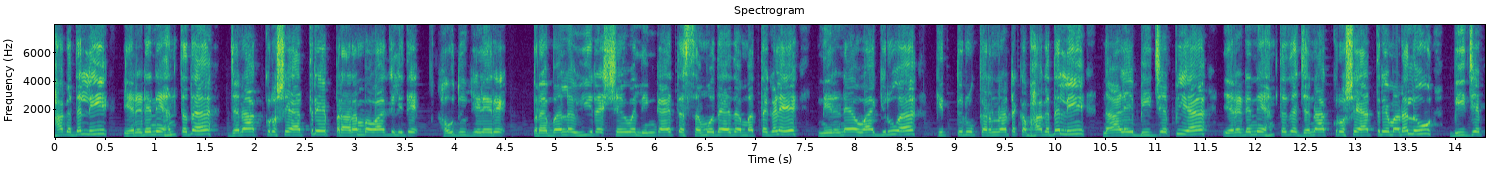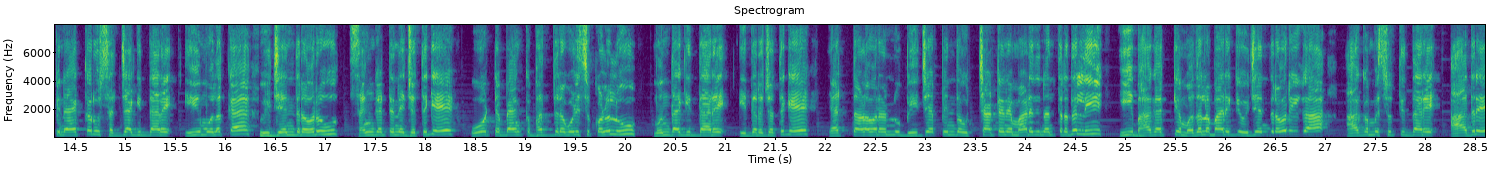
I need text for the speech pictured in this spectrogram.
ಭಾಗದಲ್ಲಿ ಎರಡನೇ ಹಂತದ ಜನಾಕ್ರೋಶ ಯಾತ್ರೆ ಪ್ರಾರಂಭವಾಗಲಿದೆ. ಹೌದು ಗೆಳೆಯರೆ. ಪ್ರಬಲ ವೀರಶೈವ ಲಿಂಗಾಯತ ಸಮುದಾಯದ ಮತಗಳೇ ನಿರ್ಣಯವಾಗಿರುವ ಕಿತ್ತೂರು ಕರ್ನಾಟಕ ಭಾಗದಲ್ಲಿ ನಾಳೆ ಬಿಜೆಪಿಯ ಎರಡನೇ ಹಂತದ ಜನಾಕ್ರೋಶ ಯಾತ್ರೆ ಮಾಡಲು ಬಿಜೆಪಿ ನಾಯಕರು ಸಜ್ಜಾಗಿದ್ದಾರೆ. ಈ ಮೂಲಕ ವಿಜೇಂದ್ರ ಅವರು ಸಂಘಟನೆ ಜೊತೆಗೆ ವೋಟ್ ಬ್ಯಾಂಕ್ ಭದ್ರಗೊಳಿಸಿಕೊಳ್ಳಲು ಮುಂದಾಗಿದ್ದಾರೆ. ಇದರ ಜೊತೆಗೆ ಯತ್ನಾಳ್ ಅವರನ್ನು ಬಿಜೆಪಿಯಿಂದ ಉಚ್ಚಾಟನೆ ಮಾಡಿದ ನಂತರದಲ್ಲಿ ಈ ಭಾಗಕ್ಕೆ ಮೊದಲ ಬಾರಿಗೆ ವಿಜೇಂದ್ರ ಅವರು ಈಗ ಆಗಮಿಸುತ್ತಿದ್ದಾರೆ. ಆದರೆ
